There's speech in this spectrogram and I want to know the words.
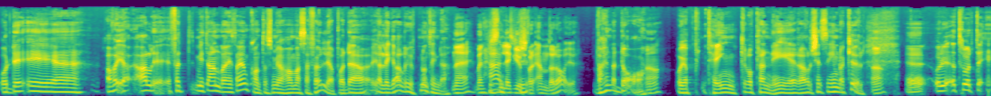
Och det är... Ja, aldrig, för mitt andra Instagramkonto som jag har massa följare på, där, jag lägger aldrig upp någonting där. Nej, men här lägger du upp varenda dag ju. Varenda dag. Ja. Och jag tänker och planerar och det känns så himla kul. Ja. Eh, och det- jag tror att det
